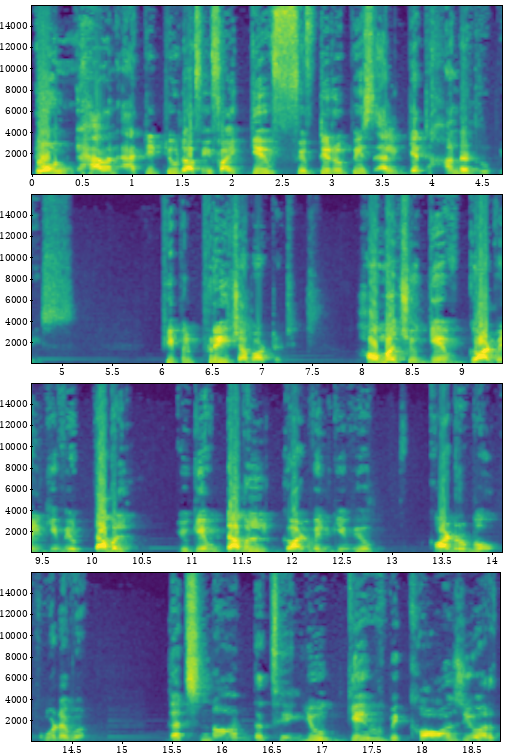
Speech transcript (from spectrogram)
don't have an attitude of if I give 50 rupees, I'll get 100 rupees. People preach about it. How much you give, God will give you double. You give double, God will give you quadruple, whatever. That's not the thing. You give because you are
